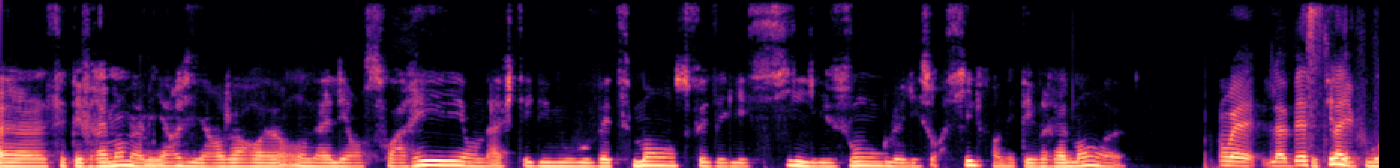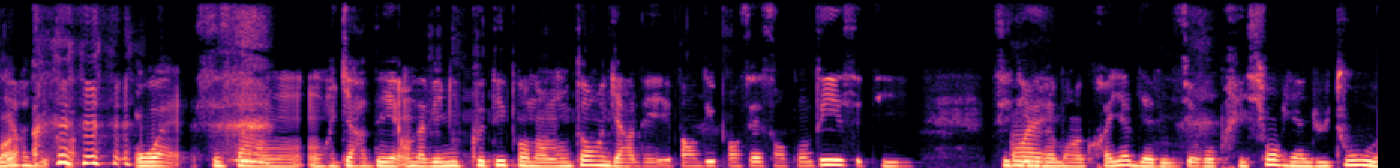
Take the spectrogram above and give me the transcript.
euh, c'était vraiment ma meilleure vie. Hein. Genre, on allait en soirée, on a acheté des nouveaux vêtements, on se faisait les cils, les ongles, les sourcils. Enfin, on était vraiment. ouais, la best life, quoi. ouais, c'est ça. On, regardait, on avait mis de côté pendant longtemps, on regardait, enfin, on dépensait sans compter. C'était, c'était vraiment incroyable. Il y avait zéro pression, rien du tout.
